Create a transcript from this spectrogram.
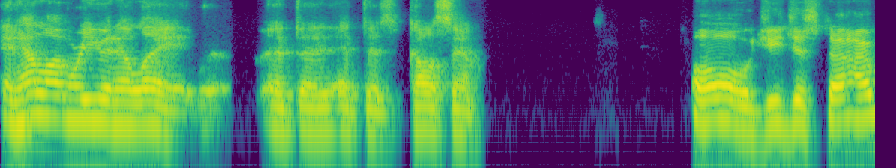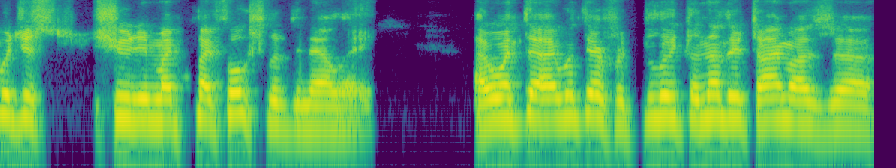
And how long were you in LA at the at this Coliseum? Oh, gee, just uh, I would just shoot in. My my folks lived in L.A. I went there, I went there for another time. I was uh,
